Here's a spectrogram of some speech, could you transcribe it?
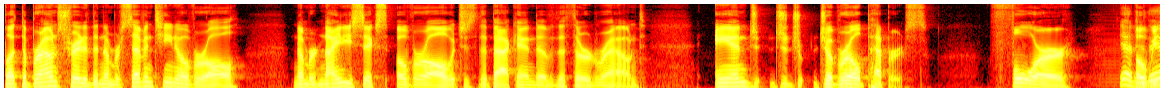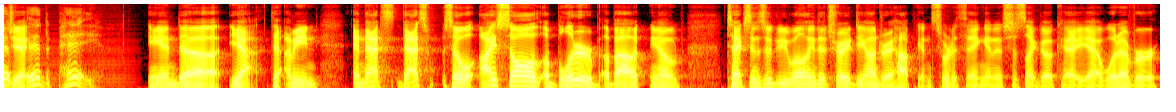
But the Browns traded the number 17 overall, number 96 overall, which is the back end of the third round, and J- J- Jabril Peppers for Yeah, dude, They, had, OBJ. they had to pay. and uh, yeah, th- I mean, and that's that's so I saw a blurb about you know Texans would be willing to trade DeAndre Hopkins sort of thing, and it's just like okay, yeah, whatever.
